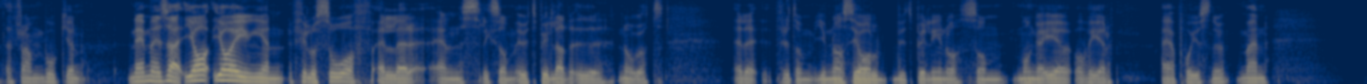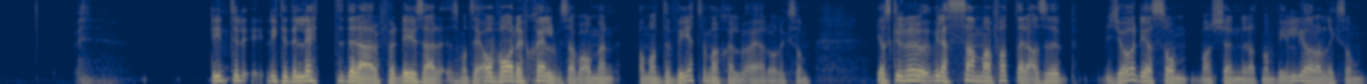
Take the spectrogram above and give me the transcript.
Fram, fram boken. Nej men så här, jag, jag är ju ingen filosof eller ens liksom utbildad i något. eller förutom gymnasialutbildningen då, som många av er är jag på just nu. Men det är inte riktigt lätt det där, för det är ju så här, som att säga, ja, var det själv, så här, bara, men om man inte vet vem man själv är då liksom. Jag skulle nog vilja sammanfatta det, alltså gör det som man känner att man vill göra liksom,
